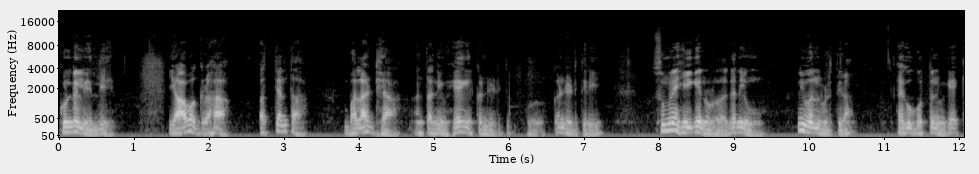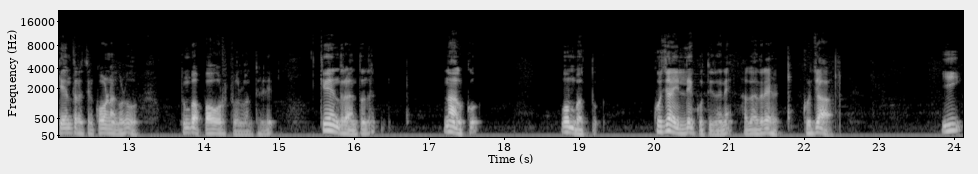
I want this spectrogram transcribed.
ಕುಂಡಲಿಯಲ್ಲಿ ಯಾವ ಗ್ರಹ ಅತ್ಯಂತ ಬಲಾಢ್ಯ ಅಂತ ನೀವು ಹೇಗೆ ಕಂಡುಹಿಡಿತಿ ಕಂಡುಹಿಡ್ತೀರಿ ಸುಮ್ಮನೆ ಹೀಗೆ ನೋಡಿದಾಗ ನೀವು ನೀವು ಅಂದ್ಬಿಡ್ತೀರಾ? ಹೇಗೂ ಗೊತ್ತು ನಿಮಗೆ? ಕೇಂದ್ರ ತ್ರಿಕೋಣಗಳು ತುಂಬ ಪವರ್ಫುಲ್ ಅಂಥೇಳಿ. ಕೇಂದ್ರ ಅಂತಂದರೆ ನಾಲ್ಕು, ಒಂಬತ್ತು. ಕುಜ ಇಲ್ಲೇ ಕೂತಿದ್ದಾನೆ. ಹಾಗಾದರೆ ಕುಜ ಈ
